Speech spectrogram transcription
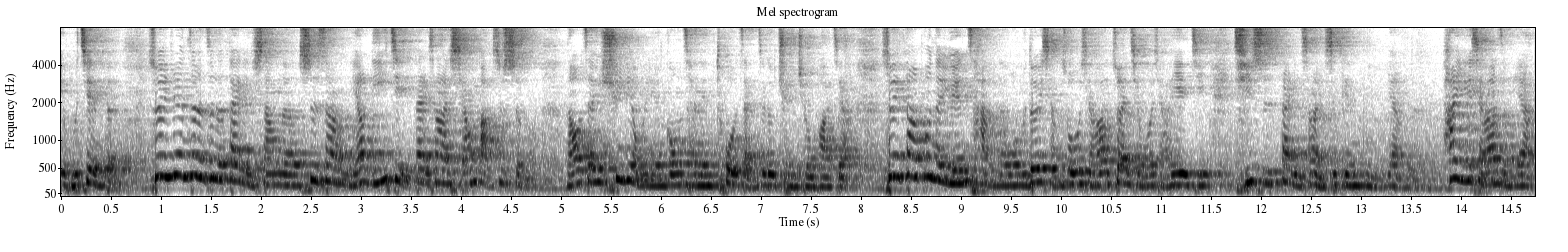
也不见得。所以认证的这个代理商呢，事实上你要理解代理商的想法是什么。然后再去训练我们员工，才能拓展这个全球化。这样，所以大部分的原厂呢，我们都会想说，我想要赚钱，我想要业绩。其实代理商也是跟你一样的，他也想要怎么样？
